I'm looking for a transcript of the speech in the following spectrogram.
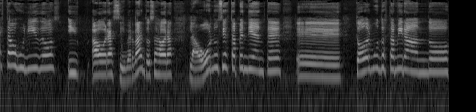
Estados Unidos y ahora sí, ¿verdad? Entonces ahora la ONU sí está pendiente, eh, todo el mundo está mirando,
